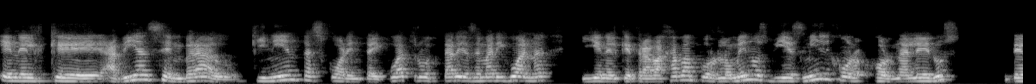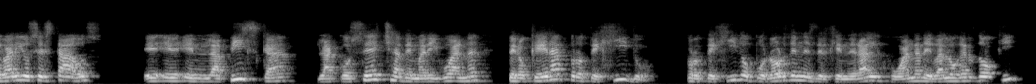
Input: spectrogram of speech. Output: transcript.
en el que habían sembrado 544 hectáreas de marihuana y en el que trabajaban por lo menos 10 mil jornaleros de varios estados eh, eh, en la pizca, la cosecha de marihuana, pero que era protegido, protegido por órdenes del general Juan Arevalo Gardoqui,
